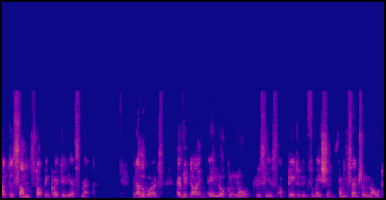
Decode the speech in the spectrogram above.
until some stopping criteria is met. In other words, every time a local node receives updated information from the central node,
